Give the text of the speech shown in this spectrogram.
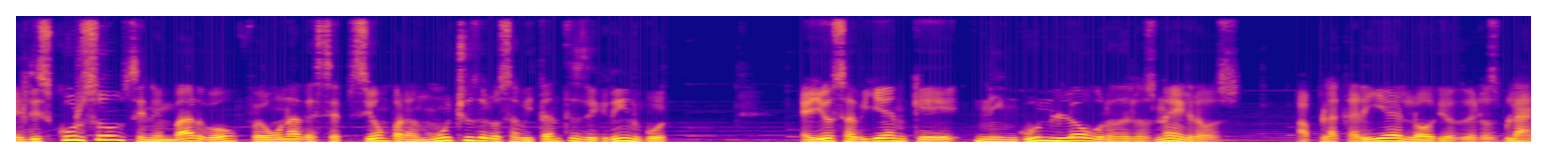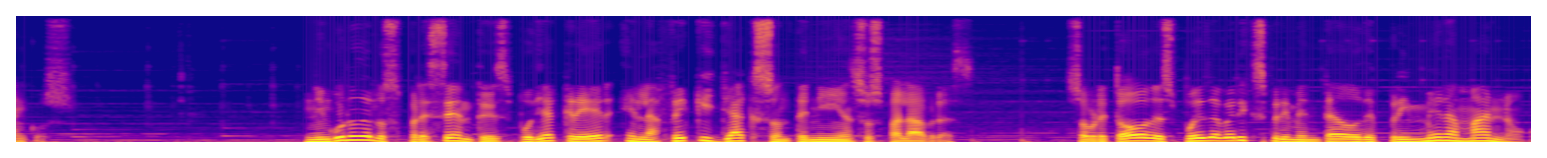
El discurso, sin embargo, fue una decepción para muchos de los habitantes de Greenwood. Ellos sabían que ningún logro de los negros aplacaría el odio de los blancos. Ninguno de los presentes podía creer en la fe que Jackson tenía en sus palabras, sobre todo después de haber experimentado de primera mano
